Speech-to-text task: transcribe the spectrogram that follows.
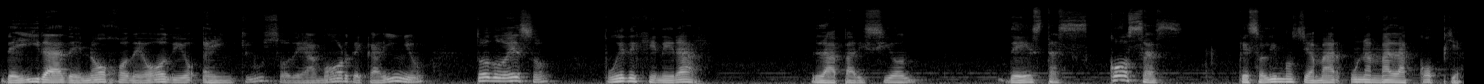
de ira, de enojo, de odio e incluso de amor, de cariño, todo eso puede generar la aparición de estas cosas que solimos llamar una mala copia,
